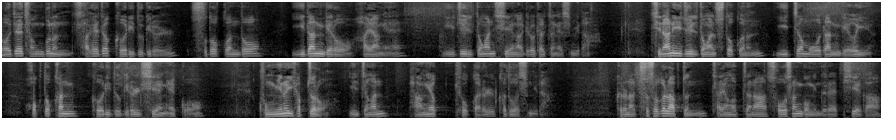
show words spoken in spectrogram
어제 정부는 사회적 거리두기를 수도권도 2단계로 하향해 2주일 동안 시행하기로 결정했습니다. 지난 2주일 동안 수도권은 2.5단계의 혹독한 거리두기를 시행했고 국민의 협조로 일정한 방역 효과를 거두었습니다. 그러나 추석을 앞둔 자영업자나 소상공인들의 피해가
